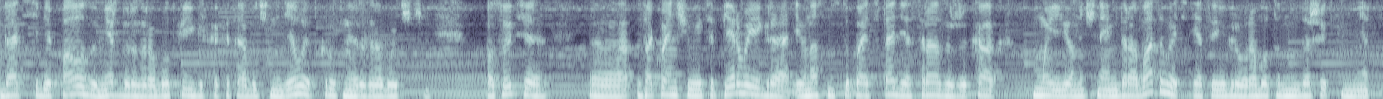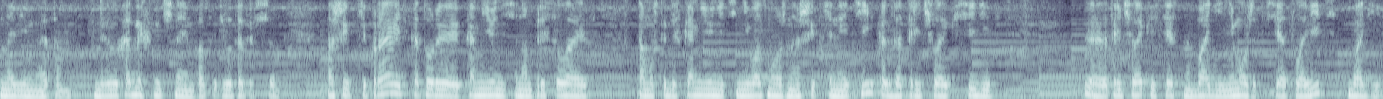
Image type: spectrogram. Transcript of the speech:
дать себе паузу между разработкой игр, как это обычно делают крупные разработчики. По сути, э, заканчивается первая игра, и у нас наступает стадия сразу же, как мы ее начинаем дорабатывать, эту игру, работа над ошибками неостановимая, там, без выходных начинаем, по сути, вот это все ошибки править, которые комьюнити нам присылает – потому что без комьюнити невозможно ошибки найти, когда три человека сидит. Э, три человека, естественно, баги не может все отловить. Баги,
